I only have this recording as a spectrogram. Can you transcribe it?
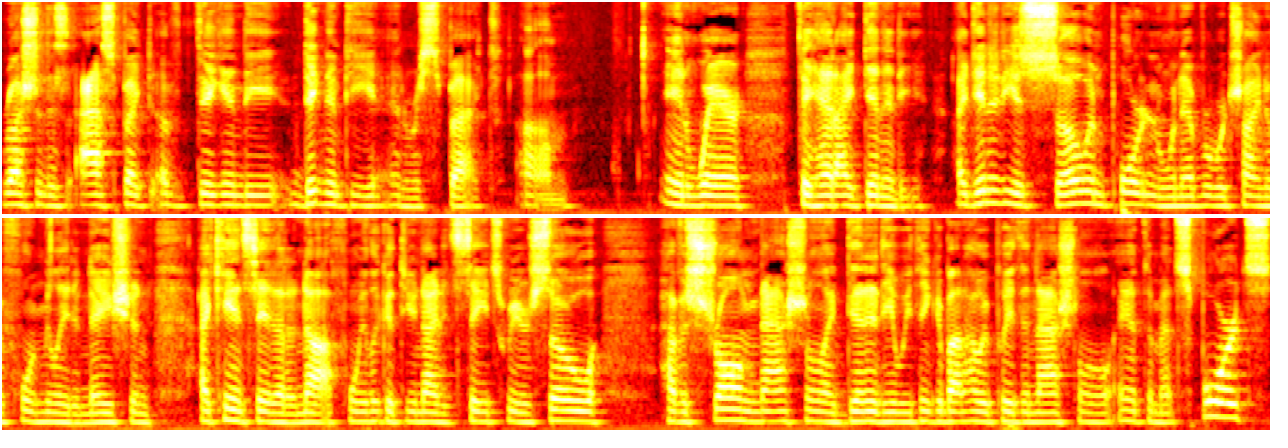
Russia this aspect of dignity, dignity and respect, um, and where they had identity. Identity is so important whenever we're trying to formulate a nation. I can't say that enough. When we look at the United States, we are so have a strong national identity. We think about how we play the national anthem at sports.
